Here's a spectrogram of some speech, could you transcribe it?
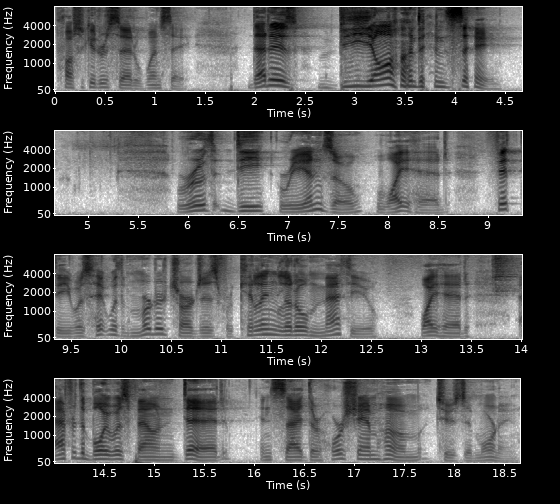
prosecutors said Wednesday. That is beyond insane. Ruth D. Rienzo Whitehead, 50, was hit with murder charges for killing little Matthew Whitehead after the boy was found dead inside their Horsham home Tuesday morning,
